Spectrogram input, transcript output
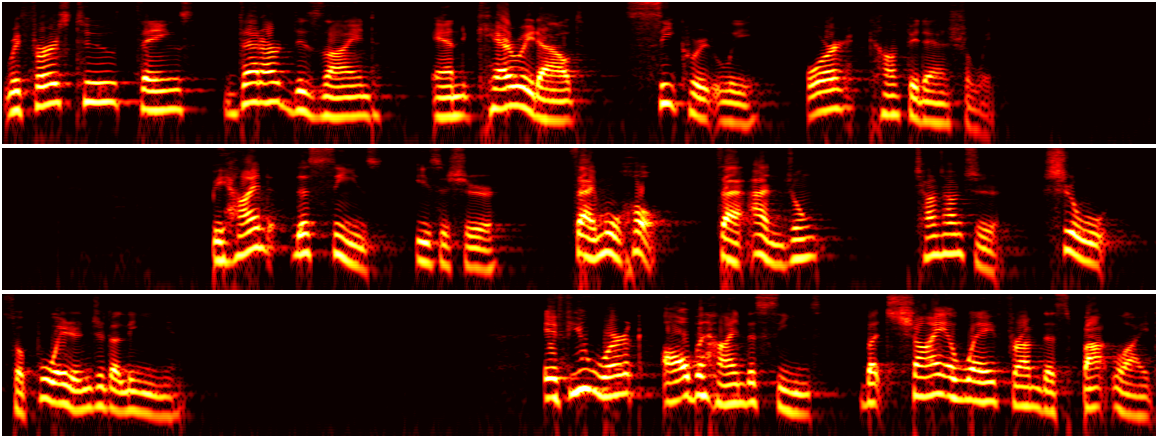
refers to things that are designed and carried out secretly or confidentially. Behind the scenes 意思是在幕后，在暗中，常常指事物所不为人知的另一面。If you work all behind the scenes but shy away from the spotlight,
